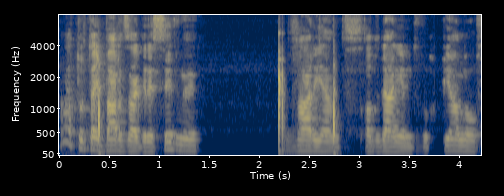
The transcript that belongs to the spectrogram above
A tutaj bardzo agresywny wariant z oddaniem dwóch pionów.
